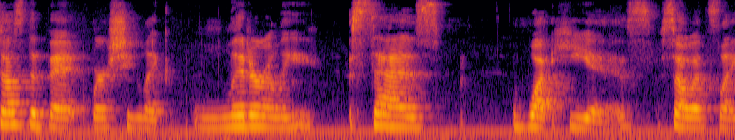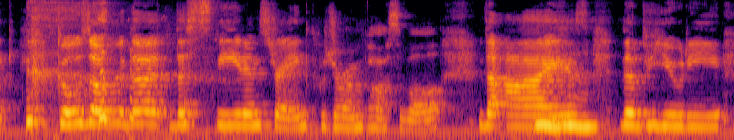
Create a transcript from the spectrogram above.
does the bit where she like literally says what he is. So it's like goes over the the speed and strength, which are impossible, the eyes, the beauty,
